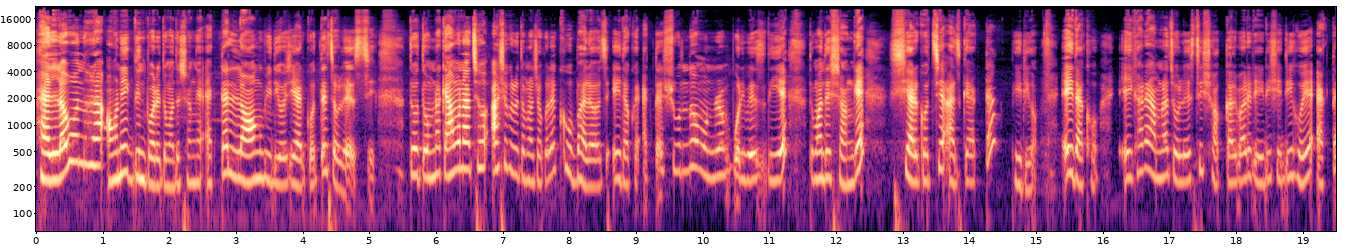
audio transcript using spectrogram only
হ্যালো বন্ধুরা অনেক দিন পরে তোমাদের সঙ্গে একটা লং ভিডিও শেয়ার করতে চলে এসেছি। তো তোমরা কেমন আছো? আশা করি তোমরা সকলে খুব ভালো আছো। এই দেখো, একটা সুন্দর মনোরম পরিবেশ দিয়ে তোমাদের সঙ্গে শেয়ার করছে আজকে একটা ভিডিও। এই দেখো, এইখানে আমরা চলে এসেছি সকালবেলা রেডি সেডি হয়ে একটা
